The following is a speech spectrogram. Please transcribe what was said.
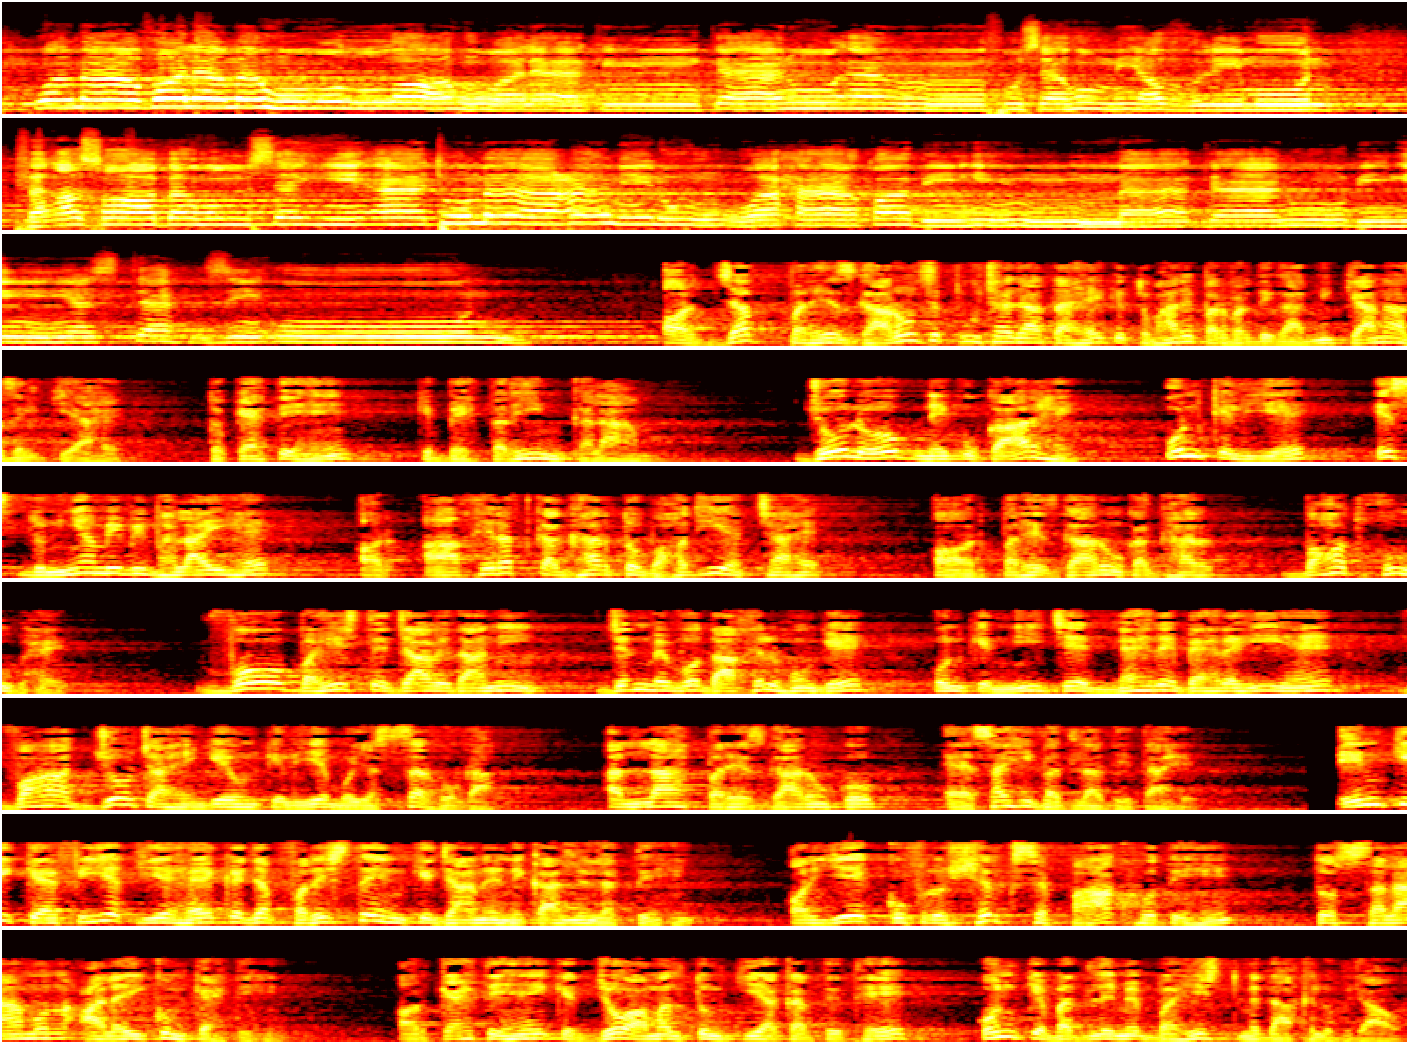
وما ظلمهم الله ولكن كانوا أنفسهم يظلمون فأصابهم سيئات ما عملوا وحاق بهم ما كانوا به يستهزئون اور جب پرہیزگاروں سے پوچھا جاتا ہے کہ تمہارے پروردگار نے کیا نازل کیا ہے، تو کہتے ہیں کہ بہترین کلام۔ جو لوگ نیکوکار ہیں، ان کے لیے اس دنیا میں بھی بھلائی ہے اور آخرت کا گھر تو بہت ہی اچھا ہے اور پرہیزگاروں کا گھر بہت خوب ہے۔ وہ بہشت جاویدانی جن میں وہ داخل ہوں گے، ان کے نیچے نہریں بہ رہی ہیں، وہاں جو چاہیں گے ان کے لیے میسر ہوگا۔ اللہ پرہیزگاروں کو ایسا ہی بدلہ دیتا ہے۔ ان کی کیفیت یہ ہے کہ جب فرشتے ان کی جانیں نکالنے لگتے ہیں اور یہ کفر و شرک سے پاک ہوتے ہیں، تو سلام علیکم کہتے ہیں۔ اور کہتے ہیں کہ جو عمل تم کیا کرتے تھے، ان کے بدلے میں بہشت میں داخل ہو جاؤ۔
